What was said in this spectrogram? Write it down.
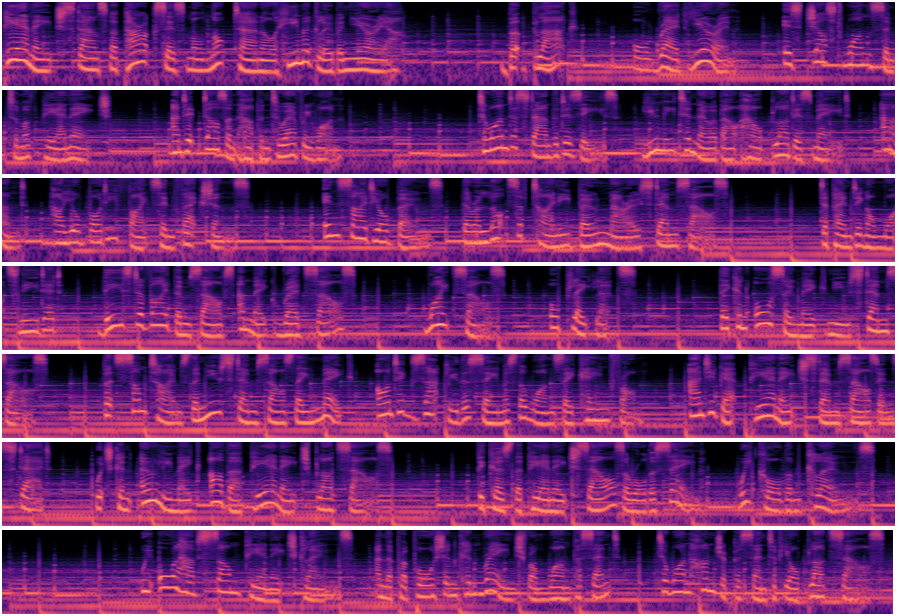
PNH stands for paroxysmal nocturnal hemoglobinuria. But black or red urine is just one symptom of PNH, and it doesn't happen to everyone. To understand the disease, you need to know about how blood is made and how your body fights infections. Inside your bones, there are lots of tiny bone marrow stem cells. Depending on what's needed, these divide themselves and make red cells, white cells, or platelets. They can also make new stem cells. But sometimes the new stem cells they make aren't exactly the same as the ones they came from, and you get PNH stem cells instead, which can only make other PNH blood cells. Because the PNH cells are all the same, we call them clones. We all have some PNH clones, and the proportion can range from 1% to 100% of your blood cells.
